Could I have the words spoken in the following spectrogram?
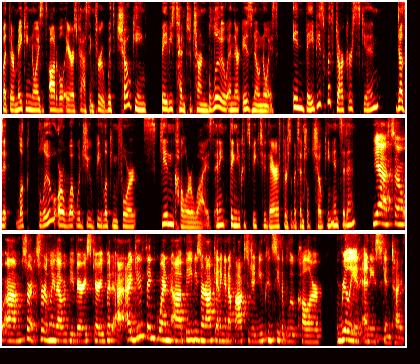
but they're making noise, it's audible, air is passing through. With choking, babies tend to turn blue and there is no noise. In babies with darker skin, does it look blue or what would you be looking for skin color wise? Anything you could speak to there if there's a potential choking incident? Yeah, so um, cer- certainly that would be very scary. But I, I do think when uh, babies are not getting enough oxygen, you can see the blue color really in any skin type.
